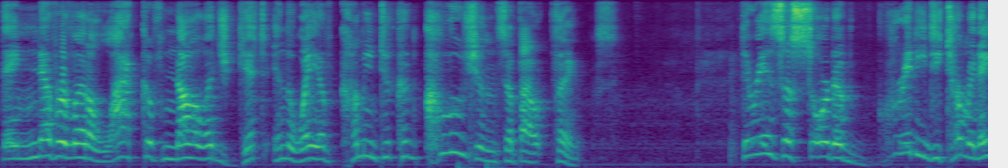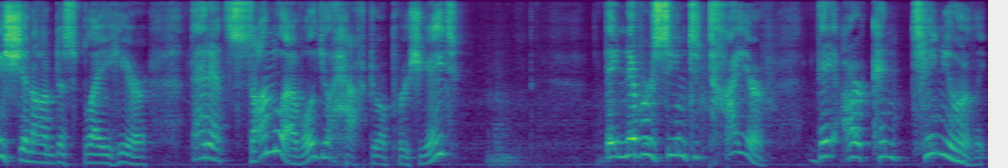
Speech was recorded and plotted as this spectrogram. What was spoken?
They never let a lack of knowledge get in the way of coming to conclusions about things. There is a sort of gritty determination on display here that at some level you have to appreciate. They never seem to tire. They are continually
